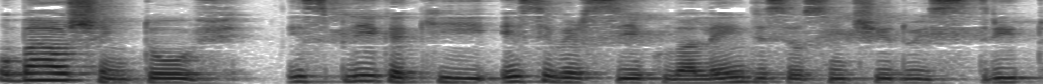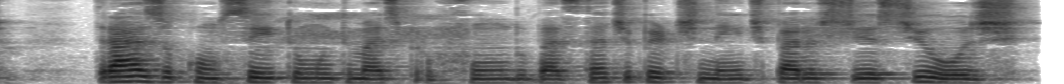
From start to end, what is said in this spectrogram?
O Baal Shem Tov explica que esse versículo, além de seu sentido estrito, traz o conceito muito mais profundo, bastante pertinente para os dias de hoje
